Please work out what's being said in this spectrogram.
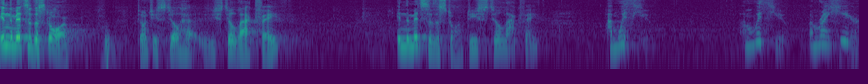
in the midst of the storm. Don't you still have, you still lack faith? In the midst of the storm, do you still lack faith? I'm with you. I'm with you. I'm right here.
